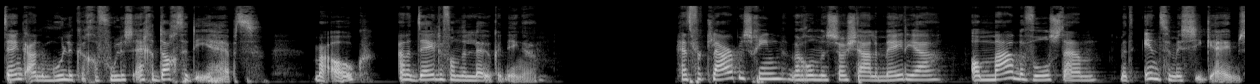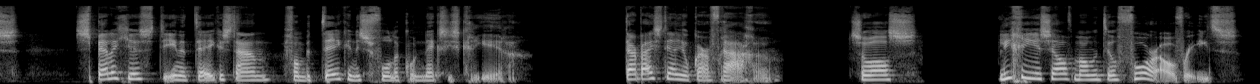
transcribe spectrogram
Denk aan de moeilijke gevoelens en gedachten die je hebt, maar ook aan het delen van de leuke dingen. Het verklaart misschien waarom een sociale media al maanden vol staan met intimacy games. Spelletjes die in het teken staan van betekenisvolle connecties creëren. Daarbij stel je elkaar vragen. Zoals: lieg je jezelf momenteel voor over iets?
